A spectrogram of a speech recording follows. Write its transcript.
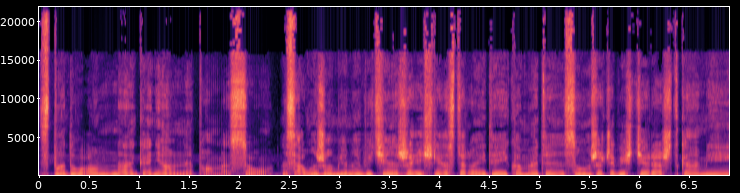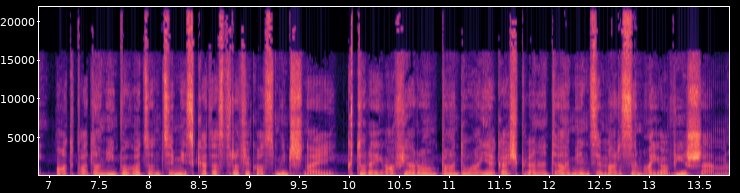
Wpadł on na genialny pomysł. Założył mianowicie, że jeśli asteroidy i komety są rzeczywiście resztkami, odpadami pochodzącymi z katastrofy kosmicznej, której ofiarą padła jakaś planeta między Marsem a Jowiszem,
